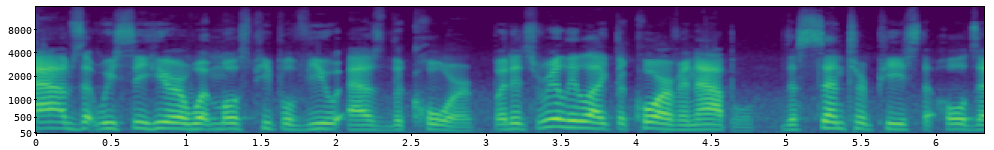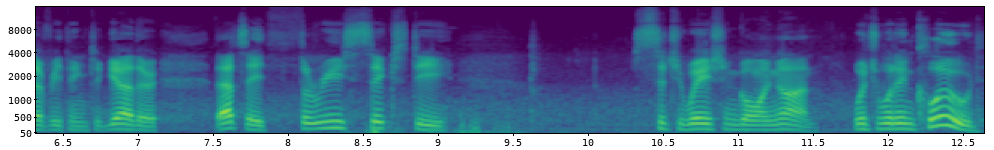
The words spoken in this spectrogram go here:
abs that we see here are what most people view as the core, but it's really like the core of an apple, the centerpiece that holds everything together. That's a 360 situation going on, which would include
